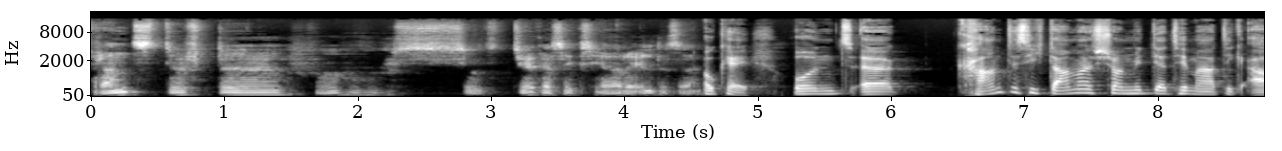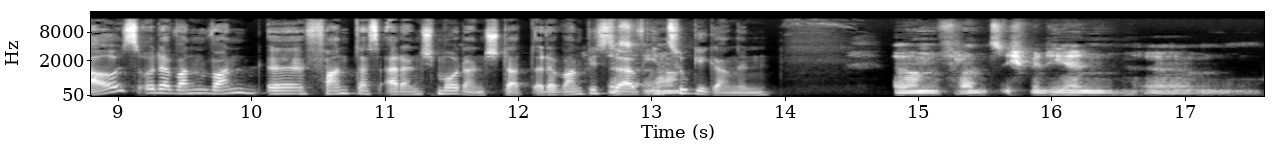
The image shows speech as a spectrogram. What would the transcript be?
Franz dürfte äh, so circa sechs Jahre älter sein. okay. Und äh, kannte sich damals schon mit der Thematik aus oder wann, wann äh, fand das Arrangement dann statt? Oder wann bist du Das auf ihn war- zugegangen? Ähm, Franz, ich bin hier im ähm,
